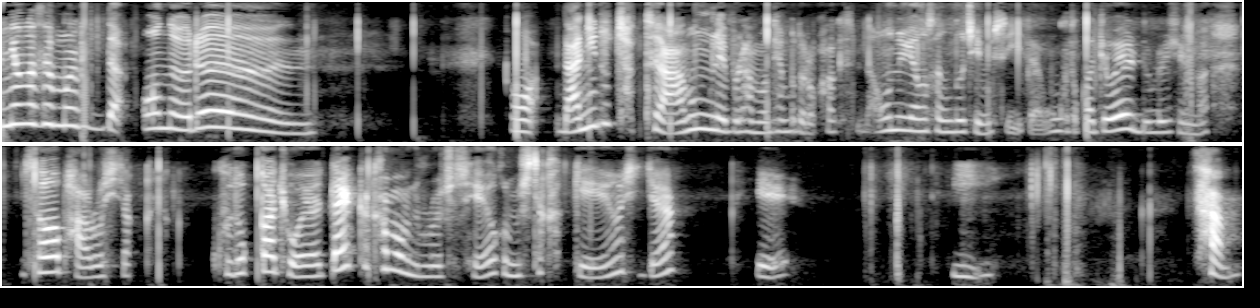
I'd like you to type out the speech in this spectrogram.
안녕하세요, 모입니다. 오늘은 어, 난이도 차트 암흑랩을 한번 해보도록 하겠습니다. 오늘 영상도 재밌으시다면 구독과 좋아요 눌러주시면서 바로 시작. 구독과 좋아요 딸깍 한번 눌러주세요. 그럼 시작할게요. 시작. 1, 2, 3.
